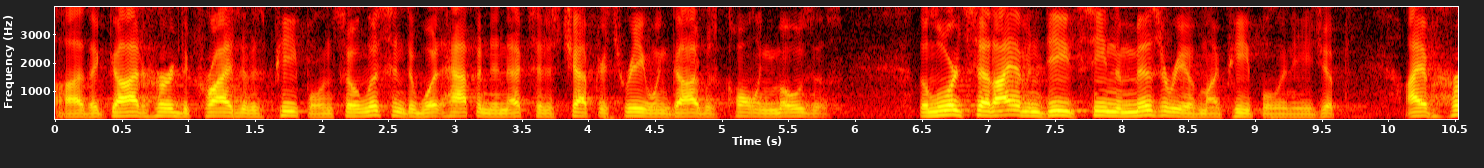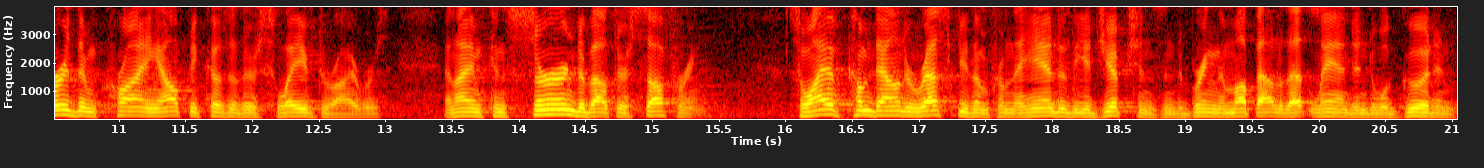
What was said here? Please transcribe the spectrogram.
Uh, that God heard the cries of his people. And so listen to what happened in Exodus chapter 3 when God was calling Moses. The Lord said, I have indeed seen the misery of my people in Egypt. I have heard them crying out because of their slave drivers, and I am concerned about their suffering. So I have come down to rescue them from the hand of the Egyptians and to bring them up out of that land into a good and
